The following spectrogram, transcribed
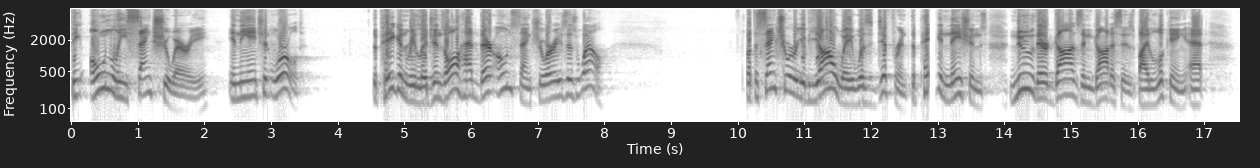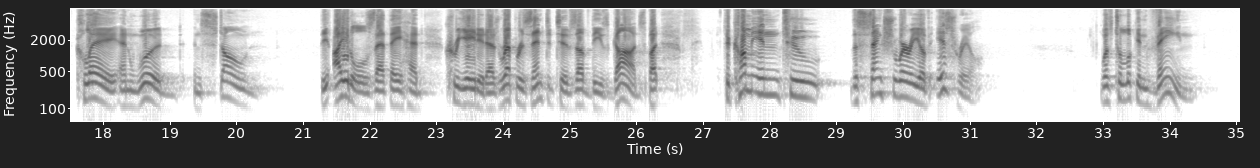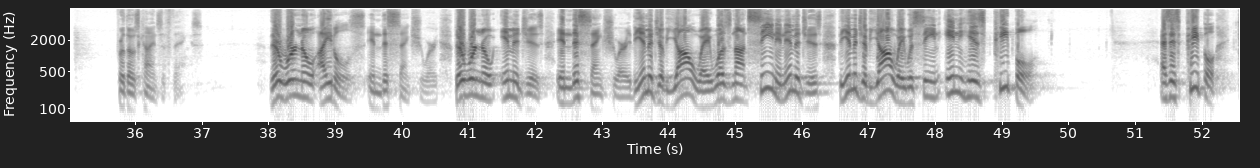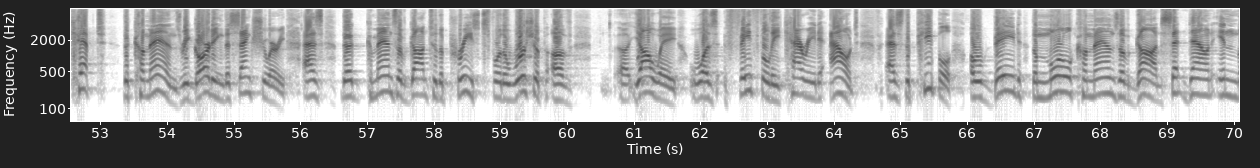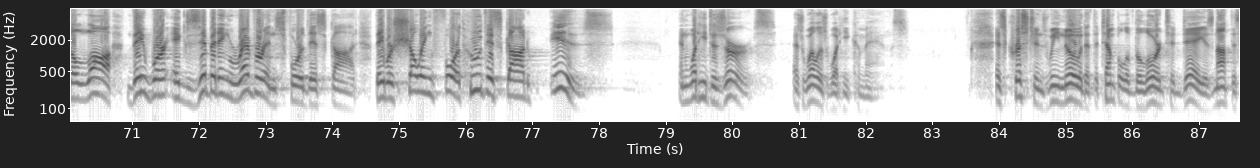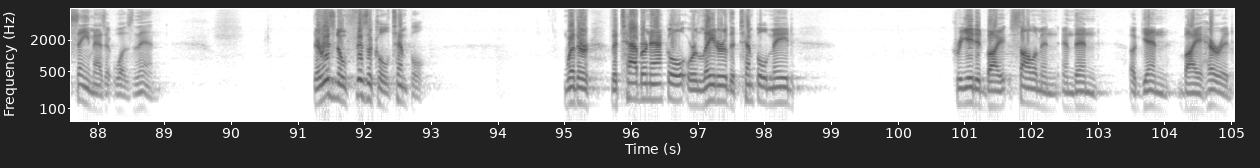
the only sanctuary in the ancient world. The pagan religions all had their own sanctuaries as well. But the sanctuary of Yahweh was different. The pagan nations knew their gods and goddesses by looking at clay and wood and stone, the idols that they had created as representatives of these gods. But to come into the sanctuary of Israel was to look in vain for those kinds of things. There were no idols in this sanctuary. There were no images in this sanctuary. The image of Yahweh was not seen in images, the image of Yahweh was seen in his people. As his people kept the commands regarding the sanctuary, as the commands of God to the priests for the worship of uh, Yahweh was faithfully carried out, as the people obeyed the moral commands of God set down in the law, they were exhibiting reverence for this God. They were showing forth who this God is and what he deserves, as well as what he commands. As Christians, we know that the temple of the Lord today is not the same as it was then. There is no physical temple whether the tabernacle or later the temple made created by Solomon and then again by Herod.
